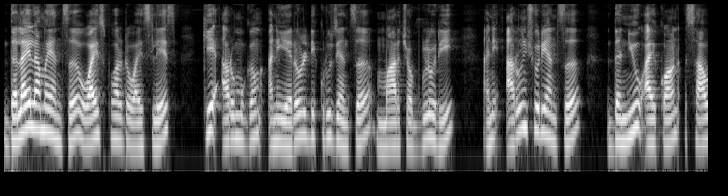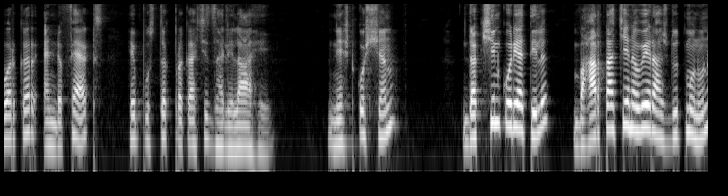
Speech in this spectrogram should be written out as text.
दलाई लामा यांचं voice for the voiceless K Arumugam आणि एरोल डी क्रूज यांचं मार्च ऑफ ग्लोरी आणि अरुण शोरी यांचं the new icon Savarkar and the facts हे पुस्तक प्रकाशित झालेलं आहे. Next question. दक्षिण कोरियातील भारताचे नवे राजदूत म्हणून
